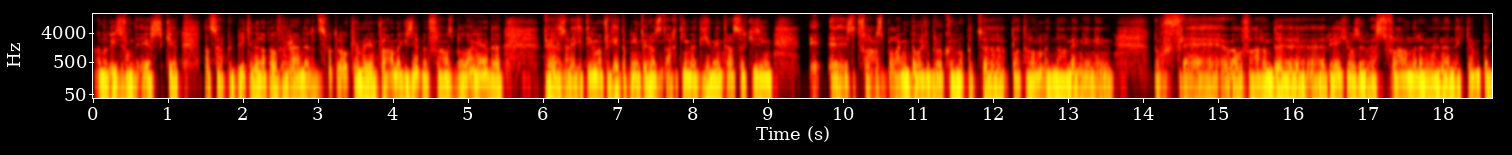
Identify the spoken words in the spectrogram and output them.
analyse van de eerste keer, dat ze haar publiek inderdaad wel verruimde. En dat is wat we ook in, in Vlaanderen gezien hebben met Vlaams Belang. Hè. De 2019, maar vergeet ook niet, in 2018 bij de gemeenteraadsverkiezingen is het Vlaams Belang doorgebroken op het eh, platteland, met name in, in, in toch vrij welvarende eh, regio's in West-Vlaanderen en, en de Kempen.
